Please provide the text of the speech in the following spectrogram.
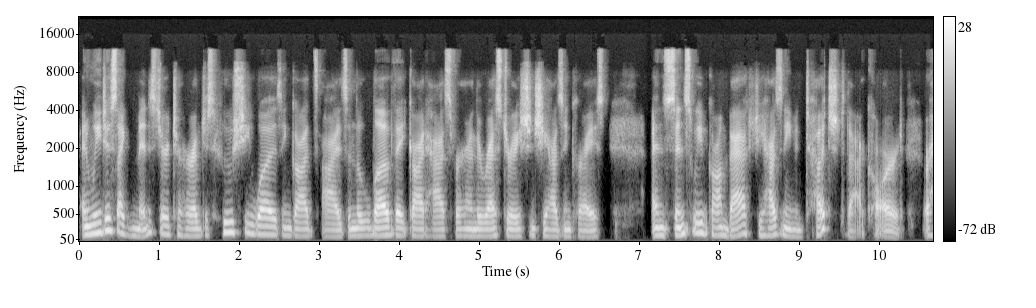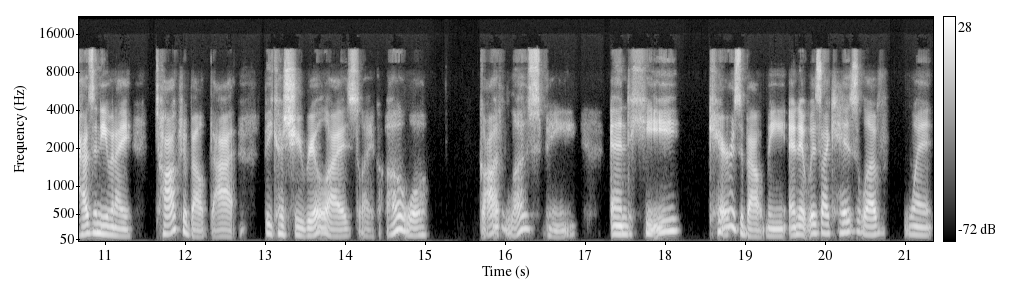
and we just like ministered to her of just who she was in God's eyes and the love that God has for her and the restoration she has in Christ. And since we've gone back, she hasn't even touched that card or hasn't even I talked about that because she realized like, oh, well, God loves me and he cares about me. And it was like his love went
